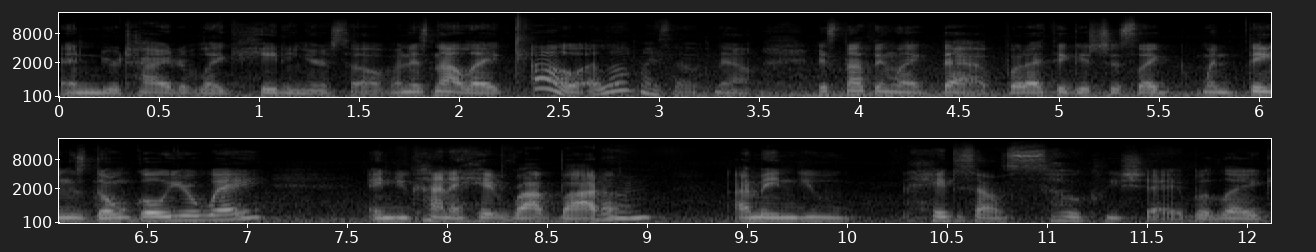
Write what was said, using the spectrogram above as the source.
and you're tired of like hating yourself. And it's not like oh i love myself now. It's nothing like that but i think it's just like when things don't go your way and you kind of hit rock bottom i mean you hate to sound so cliche but like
